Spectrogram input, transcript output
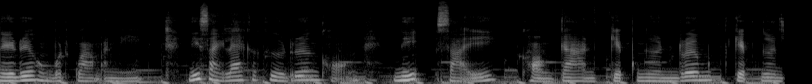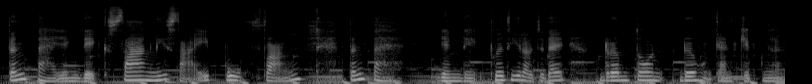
ในเรื่องของบทความอันนี้ นิสัยแรกก็คือเรื่องของนิสัยของการเก็บเงิน เริ่มเก็บเงินตั้งแต่ยังเด็กสร้างนิสัยปลูกฝัง ตั้งแต่ ยังเด็กเพื่อที่เราจะได้เริ่มต้นเรื่องของการเก็บเงิน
